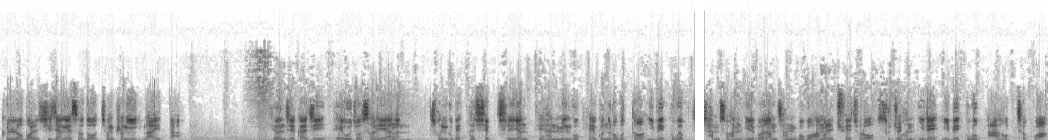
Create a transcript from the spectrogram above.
글로벌 시장에서도 정평이 나 있다. 현재까지 대우조선 해양은 1987년 대한민국 해군으로부터 209급 잠수함 1번함 장보고함을 최초로 수주한 이래 209급 9척과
